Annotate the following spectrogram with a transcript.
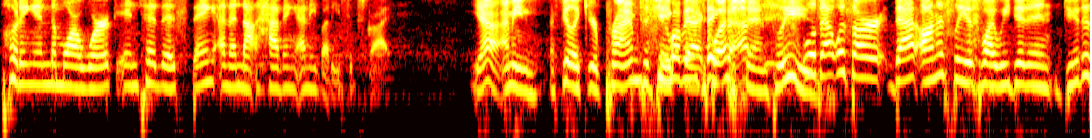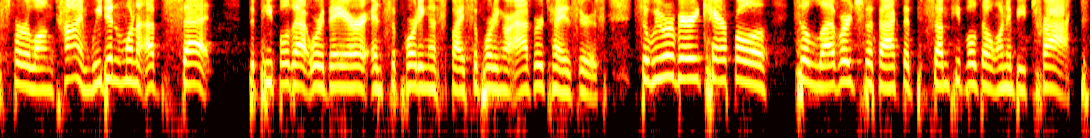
putting in the more work into this thing and then not having anybody subscribe. Yeah, I mean, I feel like you're primed to take want me to that take that? question, please. Well, that was our, that honestly is why we didn't do this for a long time. We didn't want to upset the people that were there and supporting us by supporting our advertisers. So we were very careful to leverage the fact that some people don't want to be tracked.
